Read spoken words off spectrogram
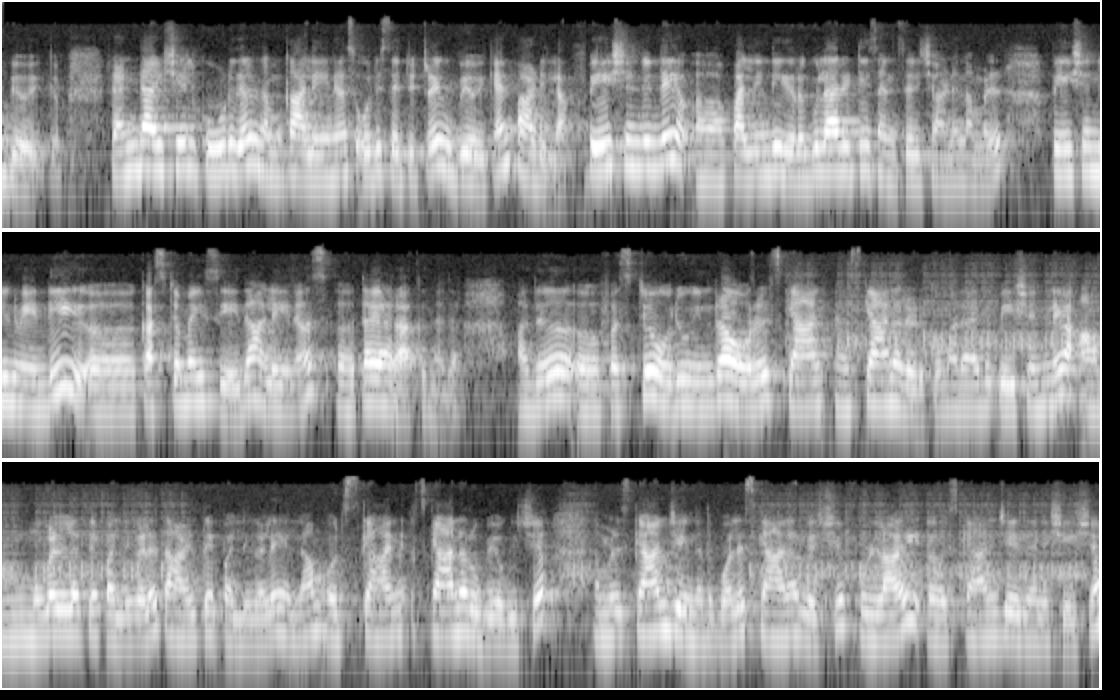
ഉപയോഗിക്കും. രണ്ടാഴ്ചയിൽ കൂടുതൽ നമുക്ക് അലൈനേഴ്സ് ഒരു സെറ്റ് ട്രേ ഉപയോഗിക്കാൻ പാടില്ല. പേഷ്യന്റിന്റെ പല്ലിന്റെ ഇറഗുലാരിറ്റീസ് അനുസരിച്ചാണ് നമ്മൾ പേഷ്യന്റിന് വേണ്ടി കസ്റ്റമൈസ് ചെയ്ത് അലൈനേഴ്സ് തയ്യാറാക്കുന്നത്. അത് ഫസ്റ്റ് ഒരു ഇൻട്രാ ഓറൽ സ്കാൻ സ്കാനർ എടുക്കും. അതായത് പേഷ്യന്റെ മുകളിലത്തെ പല്ലുകൾ താഴത്തെ പല്ലുകളെ എല്ലാം ഒരു സ്കാൻ സ്കാനർ ഉപയോഗിച്ച് നമ്മൾ സ്കാൻ ചെയ്യുന്നത് പോലെ സ്കാനർ വെച്ച് ഫുള്ളായി സ്കാൻ ചെയ്തതിന് ശേഷം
